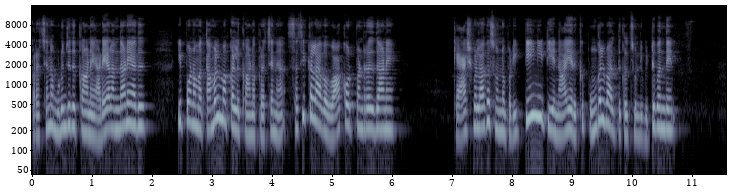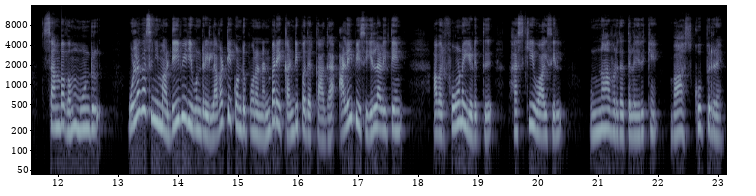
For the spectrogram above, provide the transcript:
பிரச்சனை முடிஞ்சதுக்கான அடையாளம் தானே அது. இப்போ நம்ம தமிழ் மக்களுக்கான பிரச்சனை சசிகலாவை வாக் அவுட் பண்ணுறது தானே. கேஷுவலாக சொன்னபடி டீ நீட்டிய நாயருக்கு பொங்கல் வாழ்த்துக்கள் சொல்லிவிட்டு வந்தேன். சம்பவம் மூன்று. உலக சினிமா டிவிடி ஒன்றை லவட்டி கொண்டு போன நண்பரை கண்டிப்பதற்காக அலைபேசியில் அழைத்தேன். அவர் ஃபோனை எடுத்து ஹஸ்கி வாய்ஸில் உண்ணாவிரதத்தில் இருக்கேன். பாஸ் கூப்பிடுறேன்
